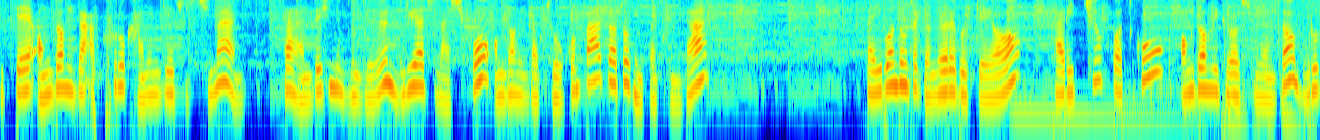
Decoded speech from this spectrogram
이때 엉덩이가 앞으로 가는 게 좋지만 잘 안 되시는 분들은 무리하지 마시고 엉덩이가 조금 빠져도 괜찮습니다. 자, 이번 동작 연결해 볼게요. 다리 쭉 뻗고 엉덩이 들어주면서 무릎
